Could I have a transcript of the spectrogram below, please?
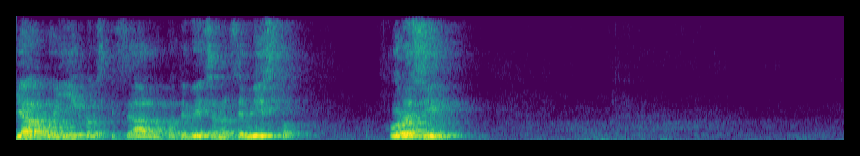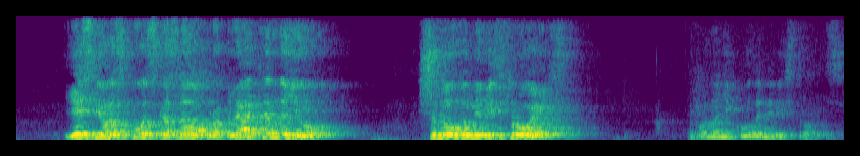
я поїхав спеціально подивитися на це місто Хоразін. Якщо Господь сказав прокляття на його, що воно не відстроїться, воно ніколи не відстроїться.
